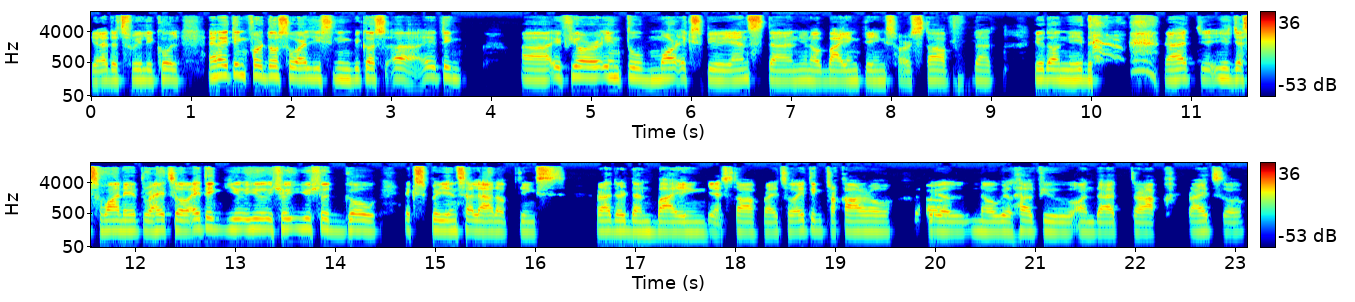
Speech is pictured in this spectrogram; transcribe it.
yeah. That's really cool. And I think for those who are listening, because uh, I think uh, if you're into more experience than you know buying things or stuff that you don't need, that you just want it, right? So I think you you should you should go experience a lot of things rather than buying Yes. stuff, right? So I think Trakaro will you know will help you on that track, right? So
